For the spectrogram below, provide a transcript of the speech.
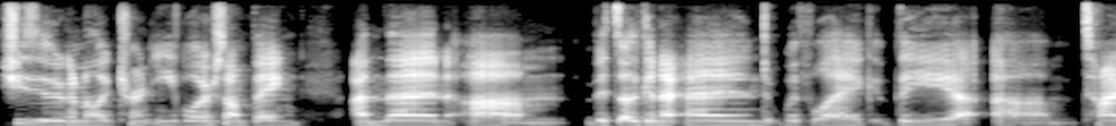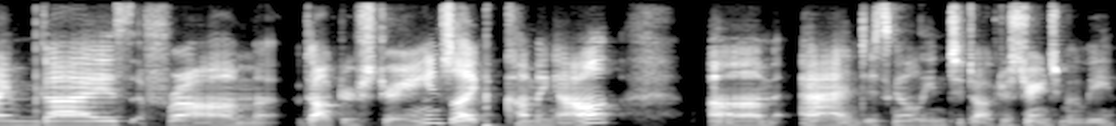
She's either gonna like turn evil or something, and then um, it's uh, gonna end with like the um time guys from Doctor Strange like coming out, um, and it's gonna lead into Doctor Strange movie.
